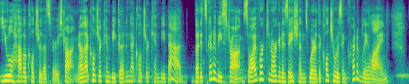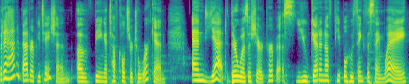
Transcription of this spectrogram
you will have a culture that's very strong. Now, that culture can be good and that culture can be bad, but it's going to be strong. So, I've worked in organizations where the culture was incredibly aligned, but it had a bad reputation of being a tough culture to work in. And yet, there was a shared purpose. You get enough people who think the same way,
